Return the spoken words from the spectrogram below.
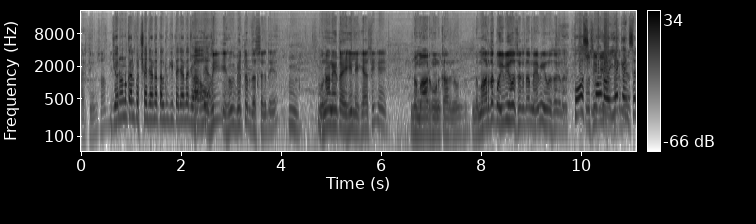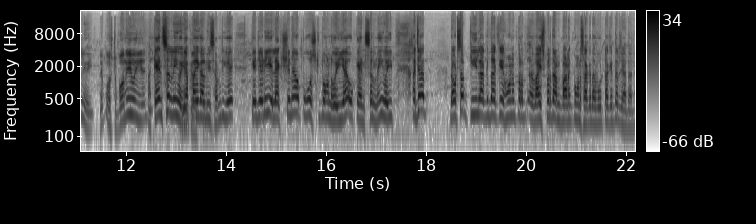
ਐਸਡੀਐਮ ਸਾਹਿਬ ਜੇ ਉਹਨਾਂ ਨੂੰ ਕੱਲ ਪੁੱਛਿਆ ਜਾਂਦਾ ਤਲਬ ਕੀਤਾ ਜਾਂਦਾ ਜਵਾਬ ਦੇ ਆ। ਉਹੀ ਇਹੋ ਹੀ ਬਿਹਤਰ ਦੱਸ ਸਕਦੇ ਆ। ਹੂੰ। ਉਹਨਾਂ ਨੇ ਤਾਂ ਇਹੀ ਲਿਖਿਆ ਸੀ ਕਿ ਬਿਮਾਰ ਹੋਣ ਕਾਰਨ ਉਹਨੂੰ- ਬਿਮਾਰ ਤਾਂ ਕੋਈ ਵੀ ਹੋ ਸਕਦਾ ਮੈਂ ਵੀ ਹੋ ਸਕਦਾ। ਪੋਸਟਪੋਨ ਹੋਈ ਹੈ। ਕੈਨਸਲ ਨਹੀਂ ਹੋਈ। ਨਹੀਂ ਪੋਸਟਪੋਨ ਹੀ ਹੋਈ ਹਾਂ ਕੈਨਸਲ ਨਹੀਂ ਹੋਈ। ਆਪਾਂ ਇਹ ਗੱਲ ਵੀ ਸਮਝੀਏ ਕਿ ਜਿਹੜੀ ਇਲੈਕਸ਼ਨ ਹੈ ਉਹ ਪੋਸਟਪੋਨ ਹੋਈ ਹੈ ਉਹ ਕੈਨਸਲ ਨਹੀਂ ਹੋਈ। ਅੱਛਾ ਡਾਕਟਰ ਸਾਹਿਬ ਕੀ ਲੱਗਦਾ ਕਿ ਹੁਣ ਪਰ- ਵਾਈਸ ਪ੍ਰਧਾਨ ਬਣ ਕੌਣ ਸਕਦਾ? ਵੋਟਾਂ ਕਿੱਧਰ ਜ਼ਿਆਦਾ ਨੇ?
